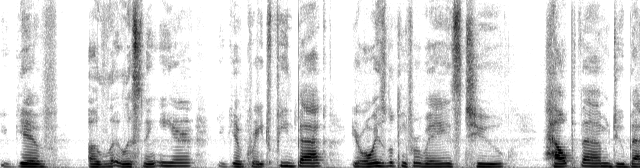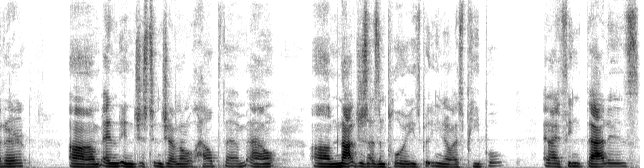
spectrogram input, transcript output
you give a listening ear, you give great feedback. You're always looking for ways to help them do better um, and, and just in general help them out, um, not just as employees, but you know, as people. And I think that is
